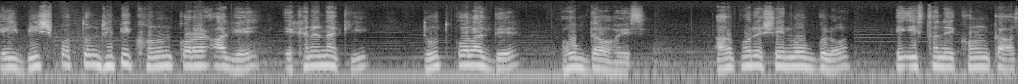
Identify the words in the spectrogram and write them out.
এই বিষপত্তন ঢিপি খনন করার আগে এখানে নাকি দুধ কলা দিয়ে ভোগ দেওয়া হয়েছে। তারপরে সেই লোকগুলো এই স্থানে খনন কাজ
